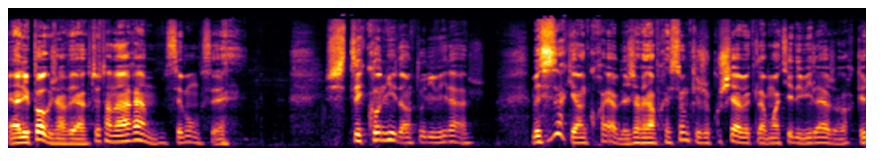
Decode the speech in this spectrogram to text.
Et à l'époque, j'avais tout un harem. C'est bon. c'est J'étais connu dans tous les villages. Mais c'est ça qui est incroyable. J'avais l'impression que je couchais avec la moitié des villages, alors que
